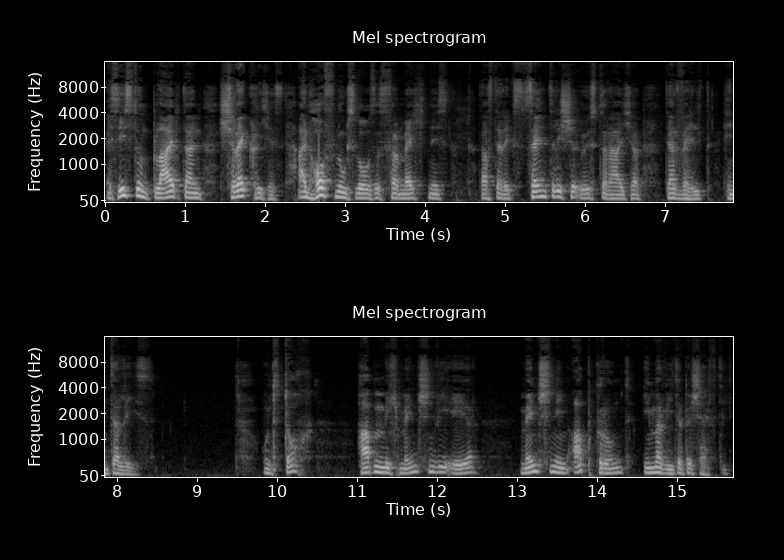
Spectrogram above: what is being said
Es ist und bleibt ein schreckliches, ein hoffnungsloses Vermächtnis, das der exzentrische Österreicher der Welt hinterließ. Und doch haben mich Menschen wie er, Menschen im Abgrund, immer wieder beschäftigt.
